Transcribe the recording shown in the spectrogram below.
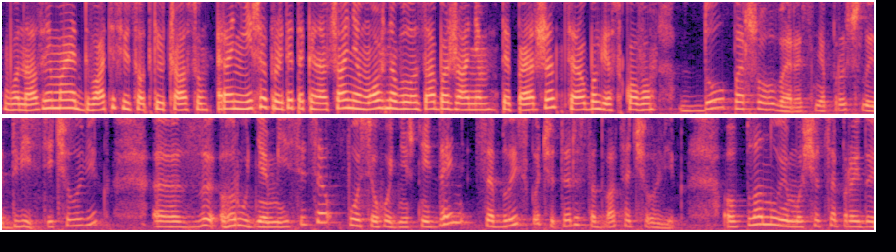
Вона займає 20% часу. Раніше пройти таке навчання можна було за бажанням. Тепер же це обов'язково. До 1 вересня пройшли 200 чоловік. Е, З грудня місяця по сьогоднішній день це близько 420 чоловік. Е, Плануємо, що це пройде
